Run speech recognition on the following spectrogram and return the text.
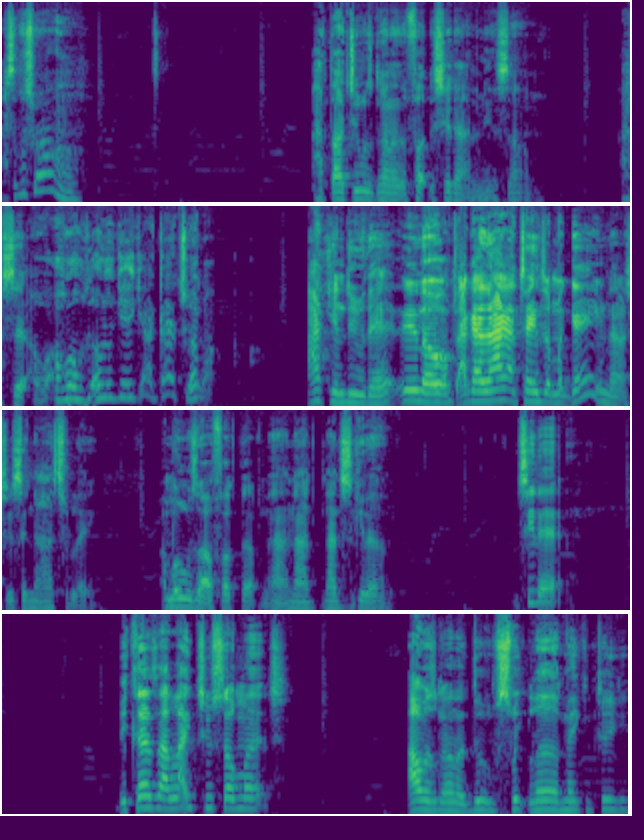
I said, "What's wrong?" I thought you was gonna fuck the shit out of me or something. I said, "Oh, oh, oh, oh yeah, yeah I got you. I'm, I can do that. You know, I got, I got to change up my game now." She said, "Nah, it's too late. My moves all fucked up. Nah, nah, nah, just get up." You see that? because I liked you so much, I was gonna do sweet love making to you.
